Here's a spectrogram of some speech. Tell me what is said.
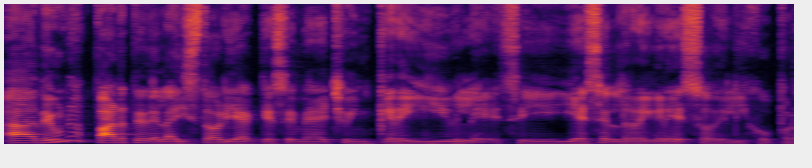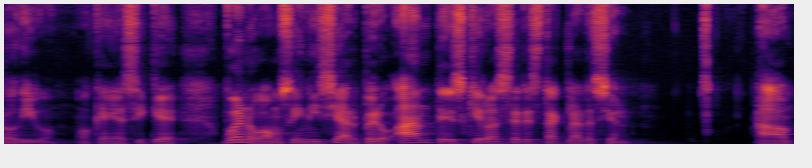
Ah, de una parte de la historia que se me ha hecho increíble, ¿sí? Y es el regreso del hijo pródigo, ¿ok? Así que, bueno, vamos a iniciar, pero antes quiero hacer esta aclaración. Ah,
